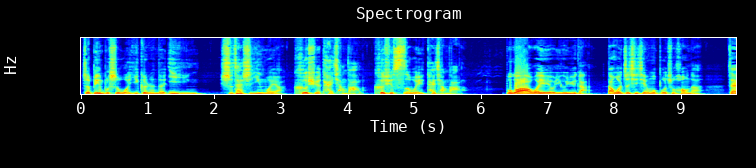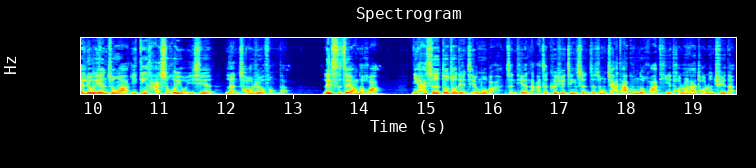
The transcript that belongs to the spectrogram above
这并不是我一个人的意淫，实在是因为啊，科学太强大了，科学思维太强大了。不过啊，我也有一个预感，当我这期节目播出后呢。在留言中啊，一定还是会有一些冷嘲热讽的，类似这样的话，你还是多做点节目吧。整天拿着科学精神这种假大空的话题讨论来讨论去的，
